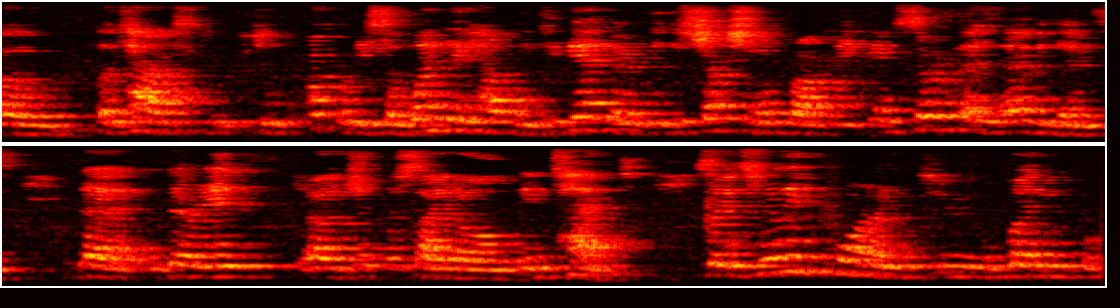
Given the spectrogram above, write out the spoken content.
um, attacks to, to, property, so when they happen together, the destruction of property can serve as evidence that there is uh, genocidal intent. So it's really important to, when,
